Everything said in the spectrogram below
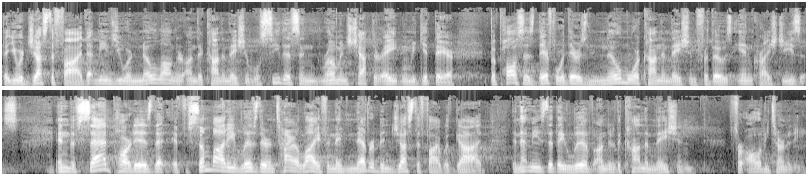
that you were justified. That means you are no longer under condemnation. We'll see this in Romans chapter 8 when we get there. But Paul says, therefore, there is no more condemnation for those in Christ Jesus. And the sad part is that if somebody lives their entire life and they've never been justified with God, then that means that they live under the condemnation for all of eternity.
